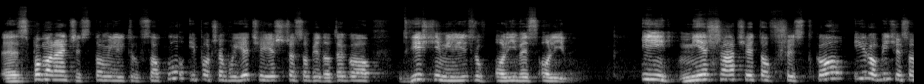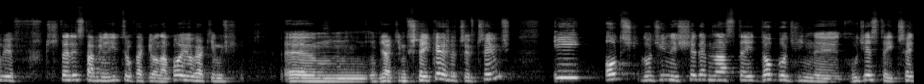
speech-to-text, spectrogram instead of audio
e, z pomarańczy 100 ml soku i potrzebujecie jeszcze sobie do tego 200 ml oliwy z oliwy. I mieszacie to wszystko i robicie sobie w 400 ml takiego napoju w jakimś, w jakimś shakerze czy w czymś i od godziny 17 do godziny 23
